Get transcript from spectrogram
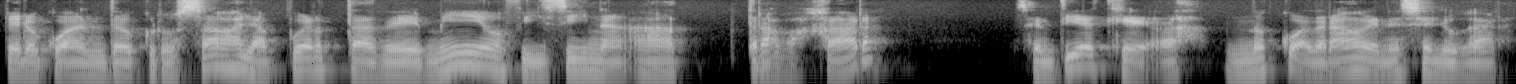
Pero cuando cruzaba la puerta de mi oficina a trabajar, Sentía que ah, no cuadraba en ese lugar.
